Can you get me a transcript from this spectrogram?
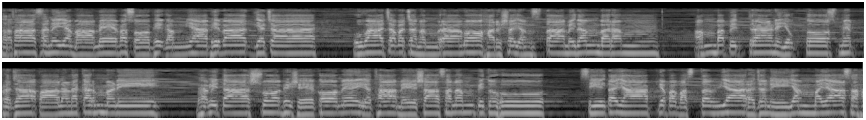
तथा स नियमामेव सोऽभिगम्याभिवाद्य च। उवाच वचनम् रामो हर्षयंस्तामिदम् वरम् अम्बपित्राणि युक्तोऽस्मि प्रजापालनकर्मणि। भविताश्वोऽभिषेको मे यथा मे शासनम् पितुः। सीतयाप्युपवस्तव्या रजनीयम् मया सह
